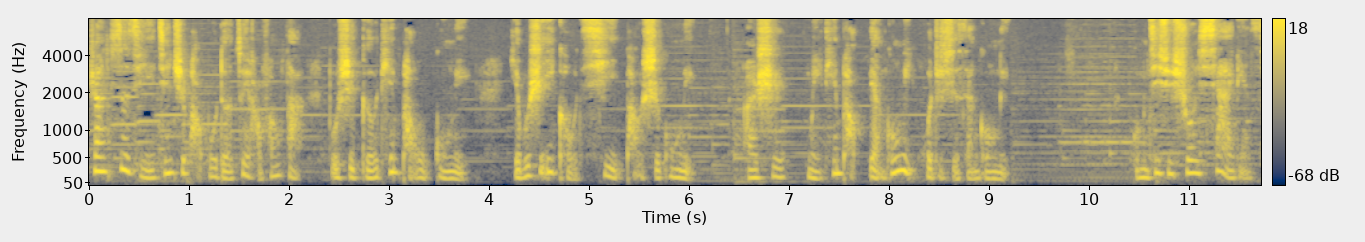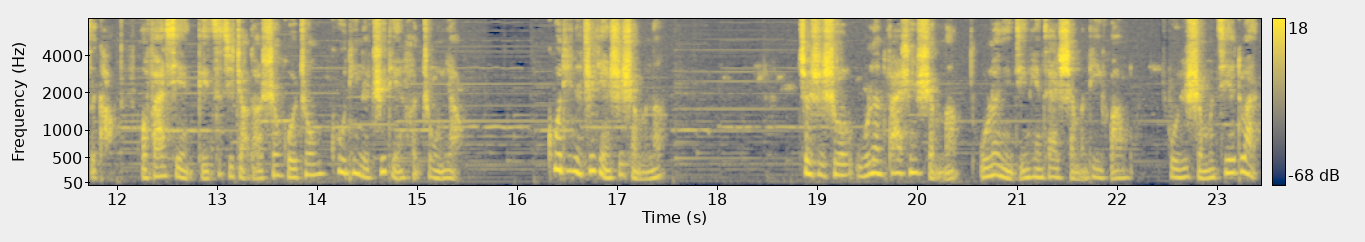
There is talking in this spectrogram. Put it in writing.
让自己坚持跑步的最好方法，不是隔天跑五公里，也不是一口气跑十公里，而是每天跑两公里或者是三公里。我们继续说下一点思考。我发现给自己找到生活中固定的支点很重要。固定的支点是什么呢？就是说，无论发生什么，无论你今天在什么地方。处于什么阶段，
